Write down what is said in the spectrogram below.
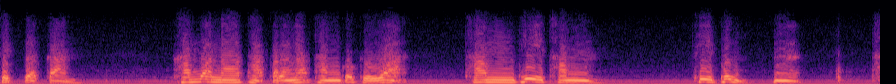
สิบประการคำว่านาถกรณธรรมก็คือว่าทำที่ทำที่พึ่งท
